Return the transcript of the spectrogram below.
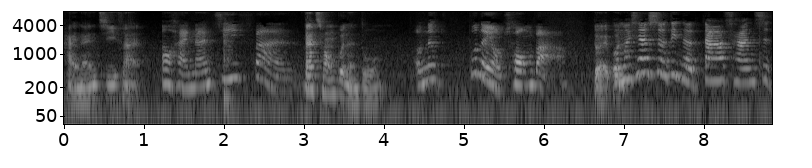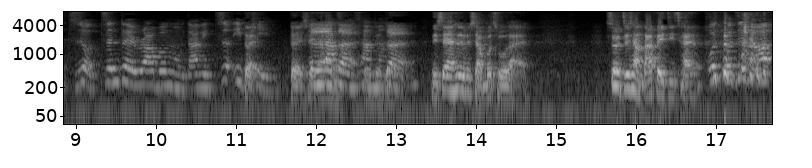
海南鸡饭，哦，海南鸡饭，但葱不能多。哦，那不能有葱吧？对，我们现在设定的搭餐是只有针对 Robert Mondavi 这一瓶对，对现在对大餐吗？对对，你现在是不是想不出来？是不是只想搭飞机餐？我我只想要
